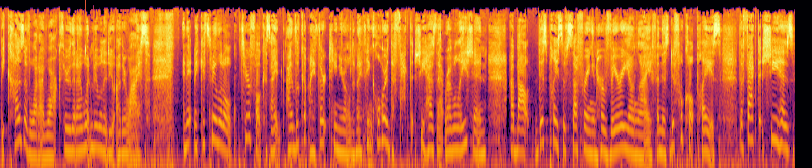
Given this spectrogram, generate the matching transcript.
because of what I I've walked through that I wouldn't be able to do otherwise and it, it gets me a little tearful because I, I look at my 13 year old and I think, Lord, the fact that she has that revelation about this place of suffering in her very young life and this difficult place, the fact that she has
